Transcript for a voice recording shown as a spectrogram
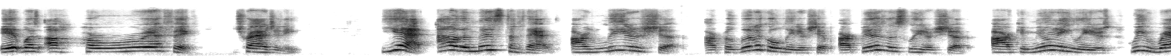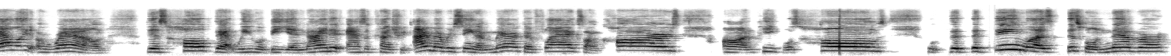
It was a horrific tragedy. Yet, out of the midst of that, our leadership, our political leadership, our business leadership, our community leaders, we rallied around this hope that we would be united as a country. I remember seeing American flags on cars, on people's homes. The, the theme was this will never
